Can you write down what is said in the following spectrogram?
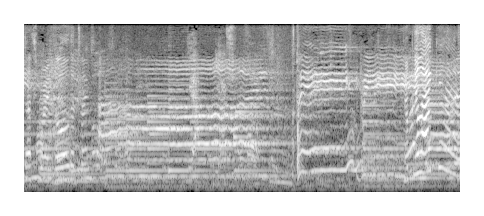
That's where I go all the time. Hope you like it.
